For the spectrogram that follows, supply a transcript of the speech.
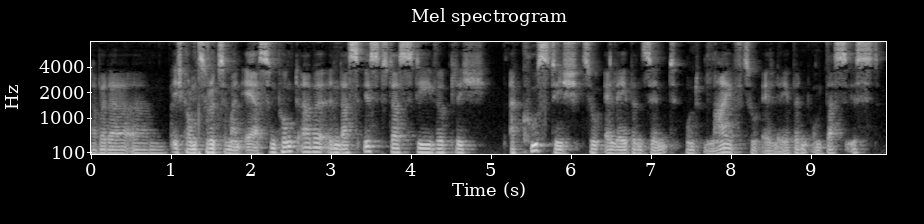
Aber da, ähm, ich komme zurück zu meinem ersten Punkt, aber das ist, dass die wirklich akustisch zu erleben sind und live zu erleben. Und das ist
